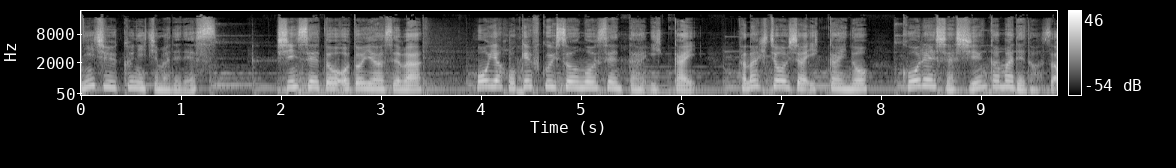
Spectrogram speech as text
29日までです。申請とお問い合わせは法や保健福祉総合センター1階棚視聴者1階の高齢者支援課までどうぞ。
